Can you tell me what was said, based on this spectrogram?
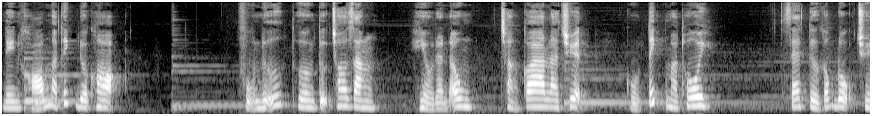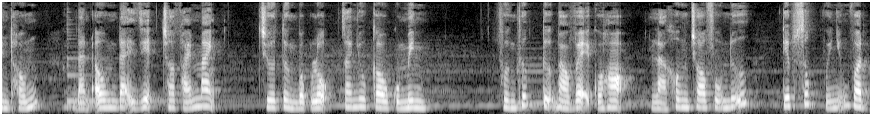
nên khó mà thích được họ. Phụ nữ thường tự cho rằng hiểu đàn ông chẳng qua là chuyện cổ tích mà thôi. Xét từ góc độ truyền thống, đàn ông đại diện cho phái mạnh chưa từng bộc lộ ra nhu cầu của mình. Phương thức tự bảo vệ của họ là không cho phụ nữ tiếp xúc với những vật,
